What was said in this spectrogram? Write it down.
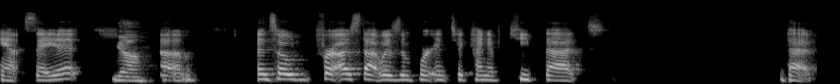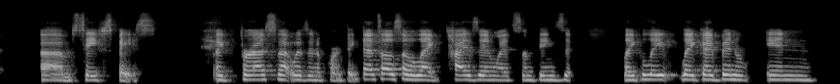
can't say it. Yeah. Um, and so for us that was important to kind of keep that that um, safe space. Like for us that was an important thing. That's also like ties in with some things that like late like i've been in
